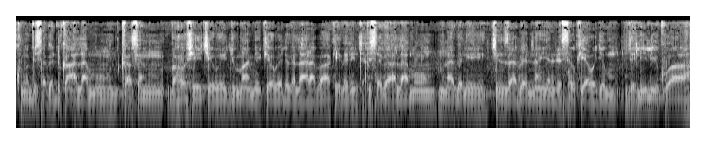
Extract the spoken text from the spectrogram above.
kuma bisa ga dukan alamu kasan bahaushe ya ce wai juma'a mai kyau wai daga laraba ke ganin ta bisa ga alamu muna gani cin zaɓen nan yana da sauƙi a wajen mu dalili kuwa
